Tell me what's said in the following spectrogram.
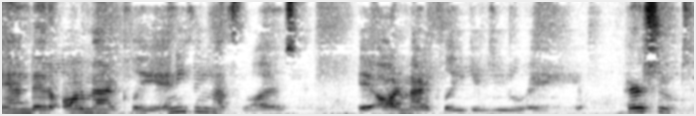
And it automatically anything that flies it automatically gives you a parachute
